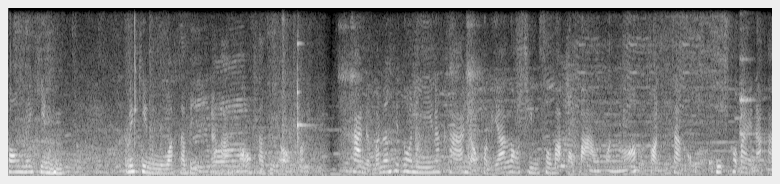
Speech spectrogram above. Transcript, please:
กล้องไม่กินไม่กินวาซาบินะคะก็เอาวาซาบิออกก่อนค่ะเดี๋ยวมาเริ่มที่ตัวนี้นะคะ เดี๋ยวขออนุญาตลองชิมโซบะเปล่าๆก่อนเนาะก่อนที่จะคลุกเข้าไปนะคะ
